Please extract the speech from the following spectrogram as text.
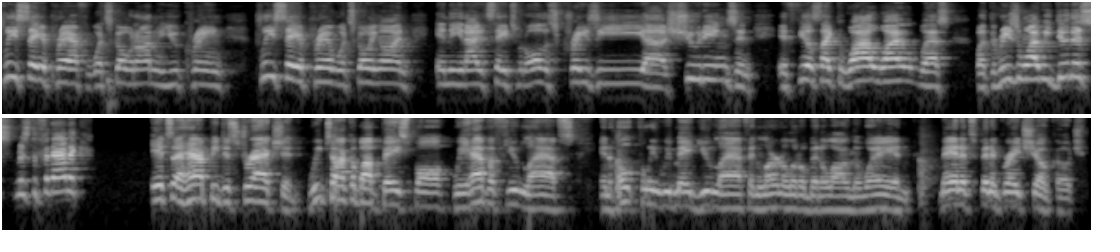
please say a prayer for what's going on in Ukraine. Please say a prayer what's going on in the United States with all this crazy uh, shootings, and it feels like the wild, wild west. But the reason why we do this, Mr. Fanatic, It's a happy distraction. We talk about baseball, we have a few laughs, and hopefully we made you laugh and learn a little bit along the way. And man, it's been a great show, coach.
